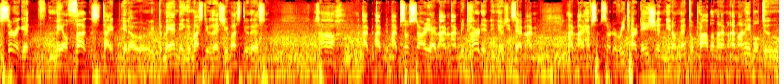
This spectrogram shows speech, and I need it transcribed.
surrogate male thugs type, you know, demanding you must do this, you must do this. Oh, I'm, I'm, I'm so sorry. I'm, I'm, I'm retarded. You know, she said, I'm, I'm, I have some sort of retardation, you know, mental problem, and I'm, I'm unable to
